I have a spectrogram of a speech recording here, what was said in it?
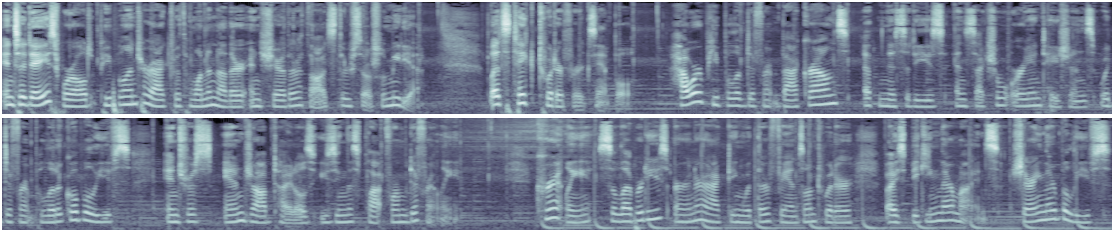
In today's world, people interact with one another and share their thoughts through social media. Let's take Twitter for example. How are people of different backgrounds, ethnicities, and sexual orientations with different political beliefs, interests, and job titles using this platform differently? Currently, celebrities are interacting with their fans on Twitter by speaking their minds, sharing their beliefs,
